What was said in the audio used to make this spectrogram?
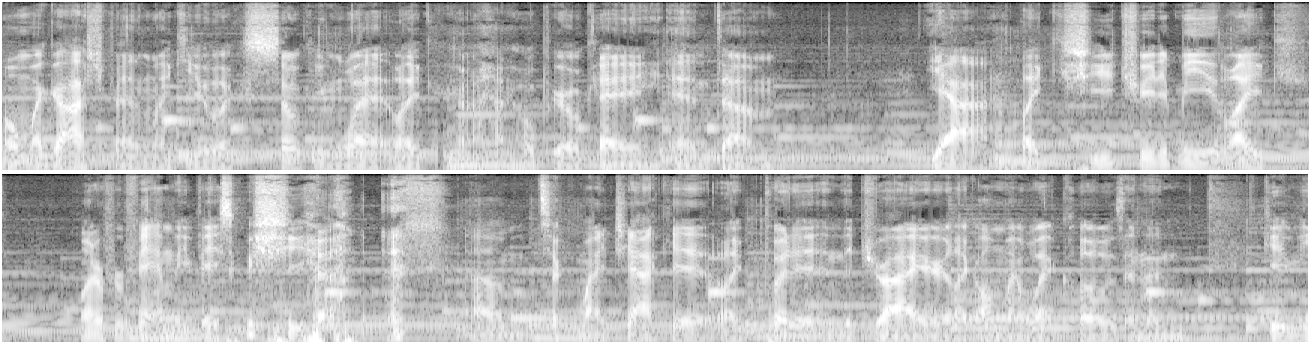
"Oh my gosh, Ben! Like you look soaking wet. Like I hope you're okay." And um, yeah, like she treated me like one of her family. Basically, she uh, um, took my jacket, like put it in the dryer, like all my wet clothes, and then gave me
